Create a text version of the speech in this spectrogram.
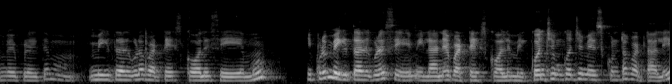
ఇంకా ఇప్పుడైతే మిగతాది కూడా పట్టేసుకోవాలి సేమ్. ఇప్పుడు మిగతాది కూడా సేమ్ ఇలానే పట్టేసుకోవాలి. మీకు కొంచెం కొంచెం వేసుకుంటా పట్టాలి.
